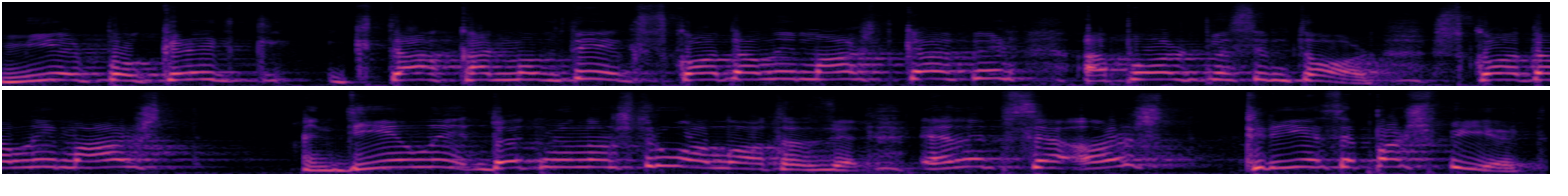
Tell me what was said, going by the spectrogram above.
Mirë, po krejt këta kanë me vdek. S'ka dallim a është kafir apo është besimtar. S'ka dallim a është dielli do të m'iu nënshtru Allahut Azza wa Jall. Edhe pse është krijesë pa shpirt.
